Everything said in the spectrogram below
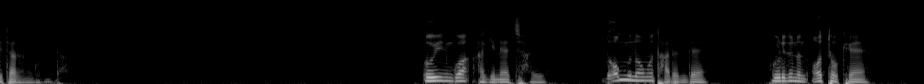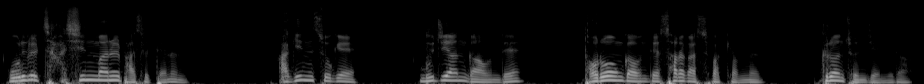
있다는 겁니다. 의인과 악인의 차이 너무너무 다른데 우리들은 어떻게 우리를 자신만을 봤을 때는 악인 속에 무지한 가운데 더러운 가운데 살아갈 수밖에 없는 그런 존재입니다.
